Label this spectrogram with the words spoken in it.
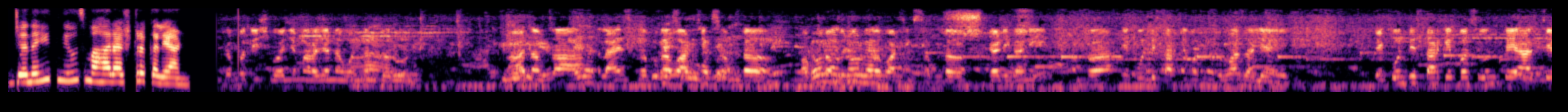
जनहित न्यूज महाराष्ट्र कल्याण. छत्रपती शिवाजी महाराजांना वंदन करून आज आमचा लायन्स क्लबचा वार्षिक सप्ताह वार्षिक सप्ताह या ठिकाणी आमचा एकोणतीस तारखेपासून सुरुवात झाली आहे. एकोणतीस तारखेपासून ते आजचे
